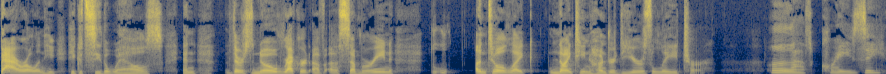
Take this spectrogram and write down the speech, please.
barrel and he, he could see the whales. And there's no record of a submarine until like 1900 years later. Oh, that's crazy.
